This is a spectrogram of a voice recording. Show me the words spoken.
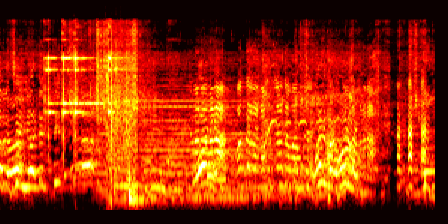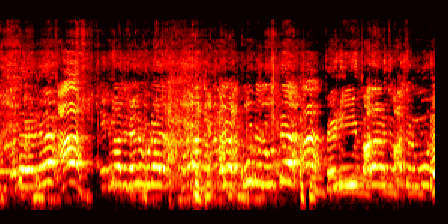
அவன் கையை தொடச்சு எடுத்து ஓடி பாரு, ஓடி பாரு. வந்துடுறாரு. இனிமே அது வெளிய விடாத. அதை கூண்டுல விட்டு. பெரிய பராமரித்து வாசல் மூடு.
